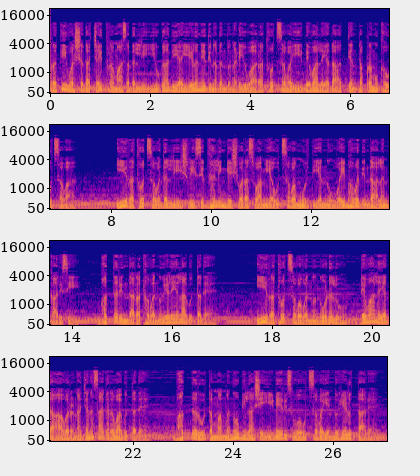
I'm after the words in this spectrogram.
ಪ್ರತಿ ವರ್ಷದ ಚೈತ್ರ ಮಾಸದಲ್ಲಿ ಯುಗಾದಿಯ ಏಳನೇ ದಿನದಂದು ನಡೆಯುವ ರಥೋತ್ಸವ ಈ ದೇವಾಲಯದ ಅತ್ಯಂತ ಪ್ರಮುಖ ಉತ್ಸವ. ಈ ರಥೋತ್ಸವದಲ್ಲಿ ಶ್ರೀ ಸಿದ್ಧಲಿಂಗೇಶ್ವರ ಸ್ವಾಮಿಯ ಉತ್ಸವ ಮೂರ್ತಿಯನ್ನು ವೈಭವದಿಂದ ಅಲಂಕರಿಸಿ ಭಕ್ತರಿಂದ ರಥವನ್ನು ಎಳೆಯಲಾಗುತ್ತದೆ. ಈ ರಥೋತ್ಸವವನ್ನು ನೋಡಲು ದೇವಾಲಯದ ಆವರಣ ಜನಸಾಗರವಾಗುತ್ತದೆ. ಭಕ್ತರು ತಮ್ಮ ಮನೋಭಿಲಾಷೆ ಈಡೇರಿಸುವ ಉತ್ಸವ ಎಂದು ಹೇಳುತ್ತಾರೆ.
